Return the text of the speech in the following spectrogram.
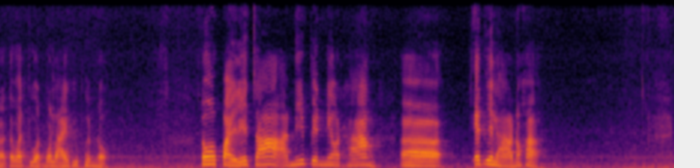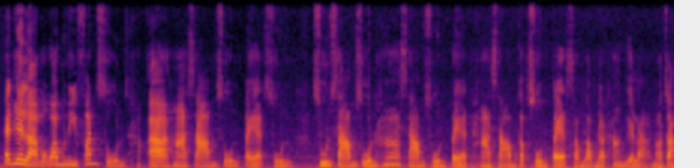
น่ะ แต่ว่าจวดบ่หลายคือเพิ่อนดอก ต่อไปเลยจ้า อันนี้เป็นแนวทางเอ่อเอลาเนาะค่ะ เอสเวลาบอกว่ามื้อนี้ฟันศูนย์อ่าหาสามศูนย์แปดศูนย์ศูนย์สามศูนย์ห้าสามศูนย์แปดหาสามกับศูนย์แปดสำหรับแนวทางเวลาเนาะจ้ะ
